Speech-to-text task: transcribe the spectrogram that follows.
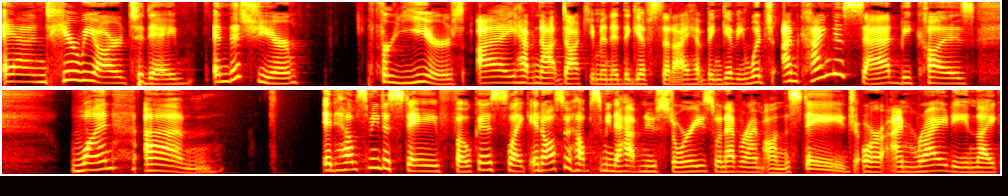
And here we are today. And this year, for years, I have not documented the gifts that I have been giving, which I'm kind of sad because one, um, it helps me to stay focused. Like, it also helps me to have new stories whenever I'm on the stage or I'm writing. Like,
